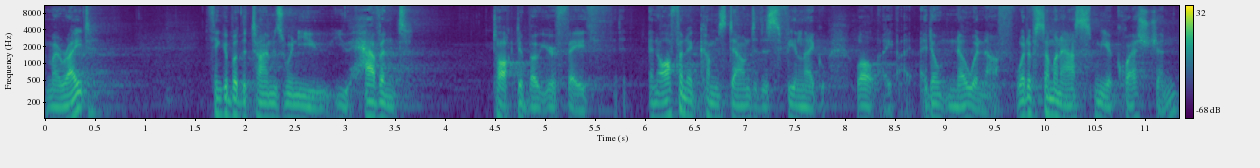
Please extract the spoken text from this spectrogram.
Am I right? Think about the times when you, you haven't talked about your faith. And often it comes down to this feeling like, well, I, I don't know enough. What if someone asks me a question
